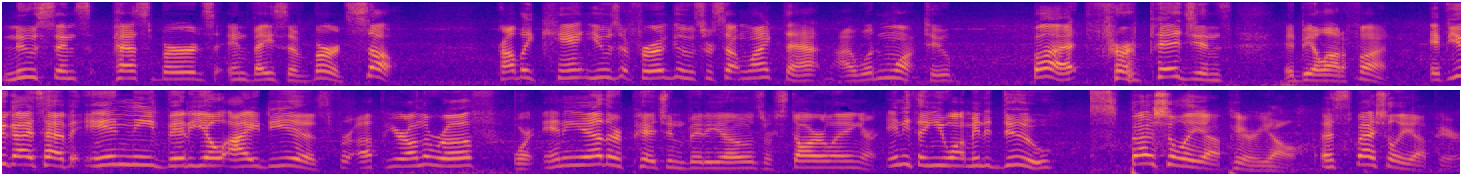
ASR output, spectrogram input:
nuisance, pest birds, invasive birds. So, probably can't use it for a goose or something like that. I wouldn't want to, but for pigeons, it'd be a lot of fun. If you guys have any video ideas for up here on the roof or any other pigeon videos or starling or anything you want me to do, especially up here, y'all, especially up here,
